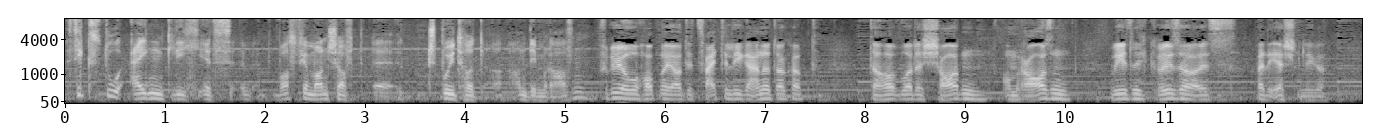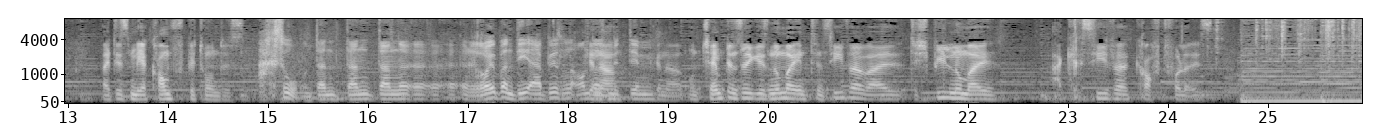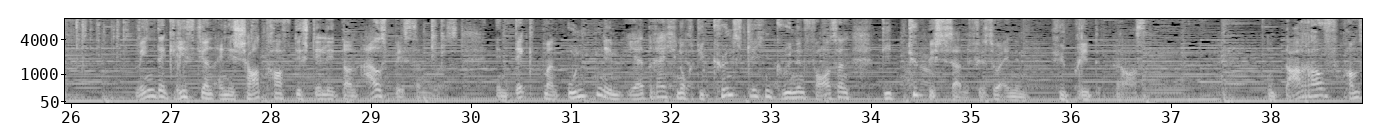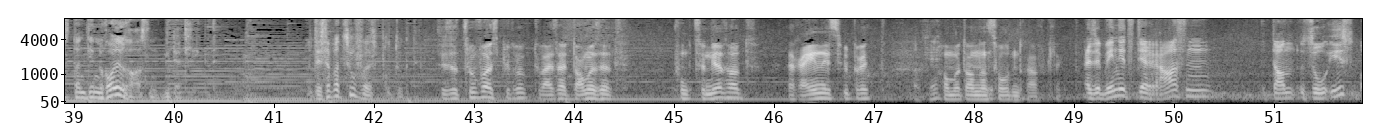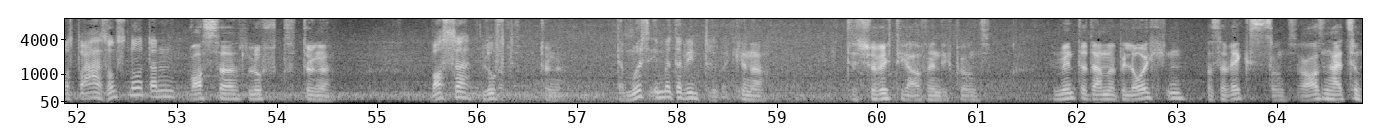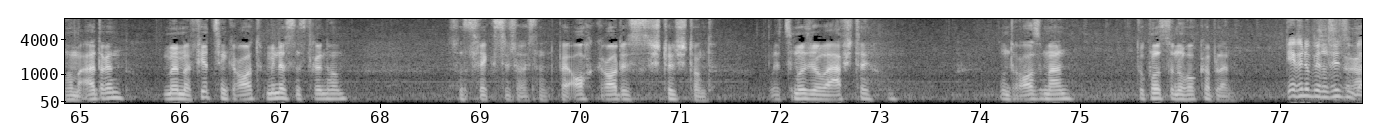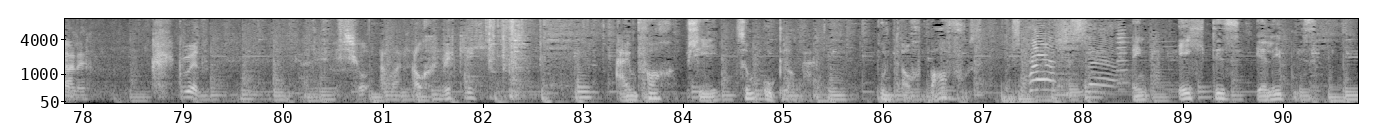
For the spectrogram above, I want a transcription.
Siehst du eigentlich jetzt, äh, was für Mannschaft äh, gespielt hat an dem Rasen? Früher hat man ja die zweite Liga auch noch da gehabt. Da war der Schaden am Rasen wesentlich größer als bei der ersten Liga. Weil das mehr kampfbetont ist. Ach so, und dann, dann, dann äh, äh, räubern die auch ein bisschen anders Genau, mit dem. genau. Und Champions League ist nochmal intensiver, weil das Spiel nochmal aggressiver, kraftvoller ist. Wenn der Christian eine schadhafte Stelle dann ausbessern muss, entdeckt man unten im Erdreich noch die künstlichen grünen Fasern, die typisch sind für so einen Hybridrasen. Und darauf haben sie dann den Rollrasen wiedergelegt. Und das ist aber ein Zufallsprodukt. Das ist ein Zufallsprodukt, weil es halt damals nicht funktioniert hat. Ein reines Hybrid. Okay. Haben wir dann einen Soden draufgelegt. Also wenn jetzt der Rasen dann so ist, was braucht er sonst noch? Dann Wasser, Luft, Dünger. Wasser, Luft. Dünger. Da muss immer der Wind drüber gehen. Genau. Das ist schon richtig aufwendig bei uns. Im Winter da wir beleuchten, dass er wächst. Und Rasenheizung haben wir auch drin. Wenn wir 14 Grad mindestens drin haben, sonst wächst das alles nicht. Bei 8 Grad ist Stillstand. Jetzt muss ich aber aufstehen und Rasen machen. Du kannst da noch hocker bleiben. Darf ich noch ein bisschen sitzen bleiben? Rally. Gut. Das ist schon aber auch wirklich. Einfach schön zum Angelangen. Und auch barfuß. Ein echtes Erlebnis. Geht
